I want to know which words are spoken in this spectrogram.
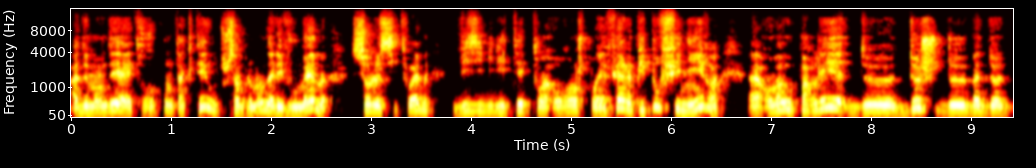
à demander à être recontacté ou tout simplement d'aller vous-même sur le site web visibilité.orange.fr. Et puis pour finir, euh, on va vous parler de, de, de, bah, de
